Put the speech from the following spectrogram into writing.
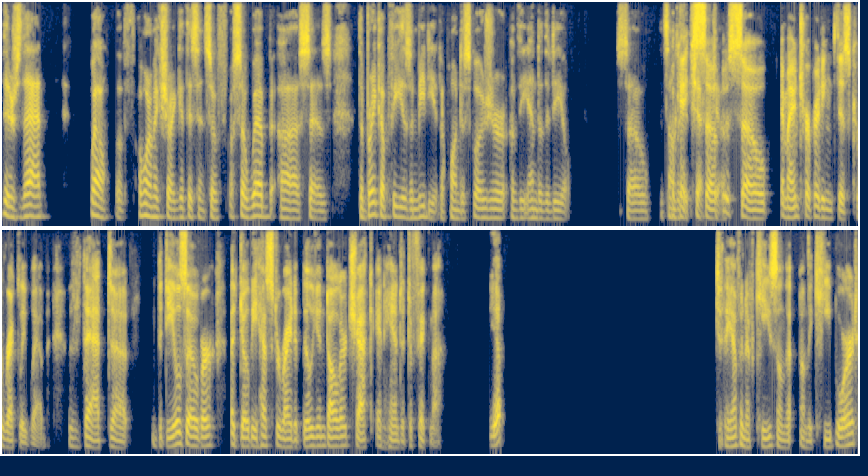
There's that. Well, I want to make sure I get this in. So, so Webb uh, says the breakup fee is immediate upon disclosure of the end of the deal. So it sounds okay, like check, so Joe. so am I interpreting this correctly, Webb? That uh, the deal's over. Adobe has to write a billion dollar check and hand it to Figma. Yep. Do they have enough keys on the on the keyboard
